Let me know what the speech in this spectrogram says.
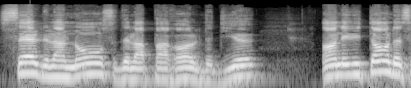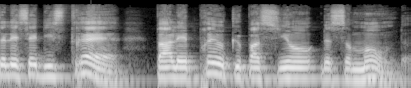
celle de l'annonce de la parole de Dieu, en évitant de se laisser distraire par les préoccupations de ce monde.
